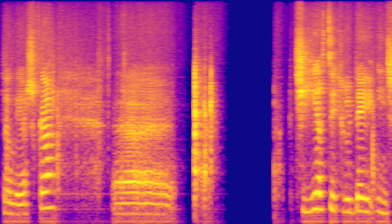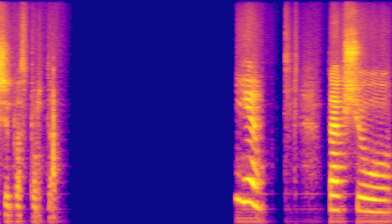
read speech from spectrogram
тележка. Е, Чи є в цих людей інші паспорта? Є. Так що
